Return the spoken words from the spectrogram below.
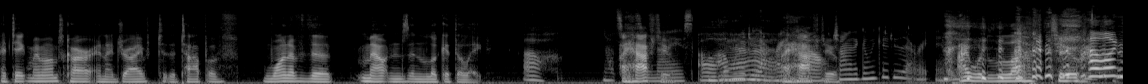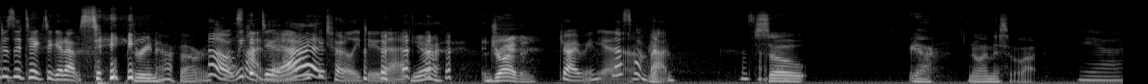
I take my mom's car and I drive to the top of one of the mountains and look at the lake. oh, That I have so to. Nice. Oh, I want to do that Yeah. right I have now. to. Jonathan, can we go do that right now? I would love to. how long does it take to get upstate? Three and a half hours. Oh, That's we not could do bad. that. We could totally do that. Yeah, driving. Driving. Yeah. That's not Yeah. bad. That's not So, yeah, no, I miss it a lot. yeah.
